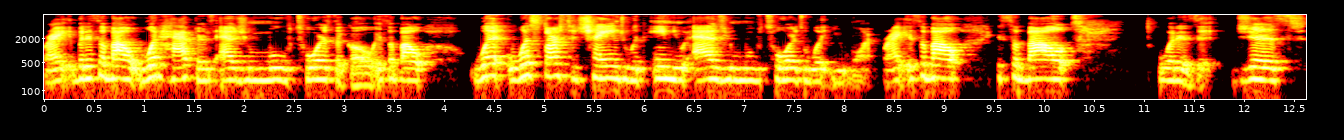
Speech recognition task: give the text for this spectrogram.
right? But it's about what happens as you move towards the goal. It's about what what starts to change within you as you move towards what you want, right? It's about it's about what is it? Just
